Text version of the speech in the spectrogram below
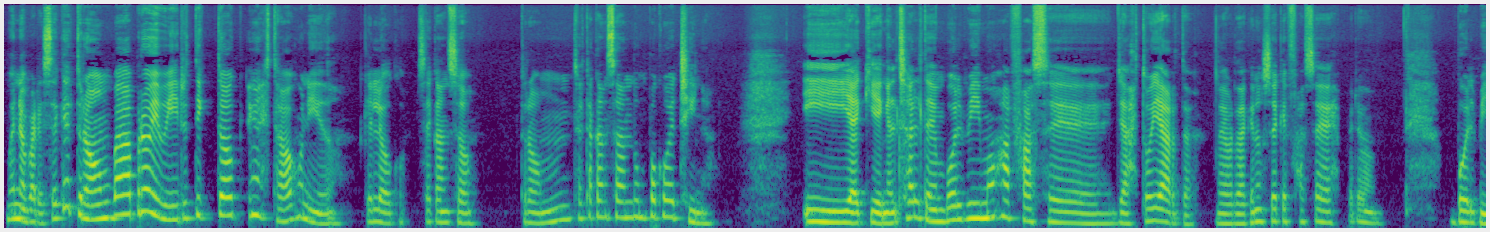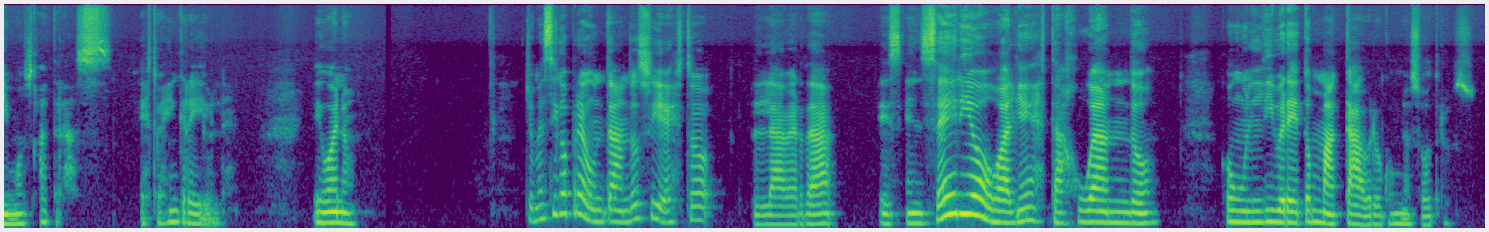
Bueno, parece que Trump va a prohibir TikTok en Estados Unidos. Qué loco, se cansó. Trump se está cansando un poco de China. Y aquí en el Chaltén volvimos a fase, ya estoy harta, la verdad que no sé qué fase es, pero volvimos atrás. Esto es increíble. Y bueno, yo me sigo preguntando si esto, la verdad, es en serio o alguien está jugando con un libreto macabro con nosotros.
